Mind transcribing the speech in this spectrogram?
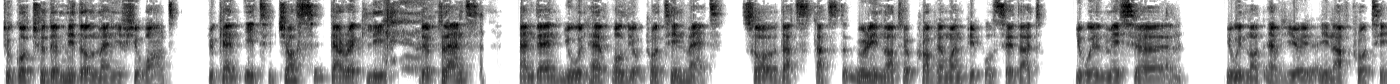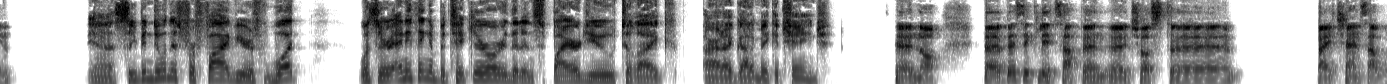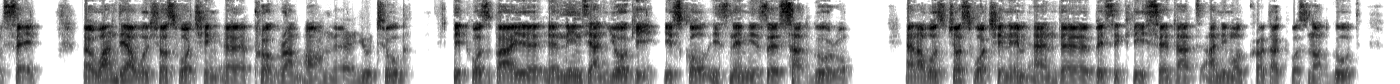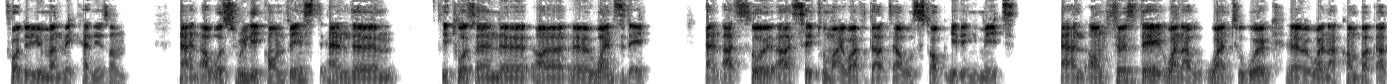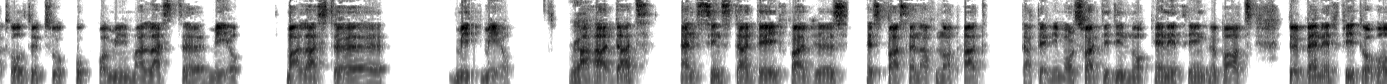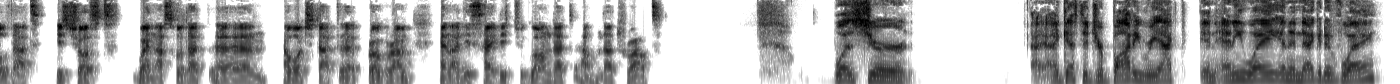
to go to the middleman if you want you can eat just directly the plant and then you will have all your protein met. So that's, that's really not a problem when people say that you will miss, uh, you will not have your, enough protein. Yeah. So you've been doing this for five years. What was there anything in particular that inspired you to like, all right, I've got to make a change? Uh, no, uh, basically it's happened uh, just uh, by chance, I would say. Uh, one day I was just watching a program on uh, YouTube it was by uh, an Indian yogi. He's called, his name is uh, Sadhguru. And I was just watching him and uh, basically said that animal product was not good for the human mechanism. and I was really convinced. And um, it was on uh, uh, Wednesday, and I saw I said to my wife that I would stop eating meat. And on Thursday, when I went to work, uh, when I come back, I told her to cook for me my last uh, meal, my last uh, meat meal. Right. I had that. And since that day, five years has passed and I've not had that anymore. So I didn't know anything about the benefit or all that. It's just when I saw that, um, I watched that uh, program and I decided to go on that, on that route. Was your I guess did your body react in any way in a negative way?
